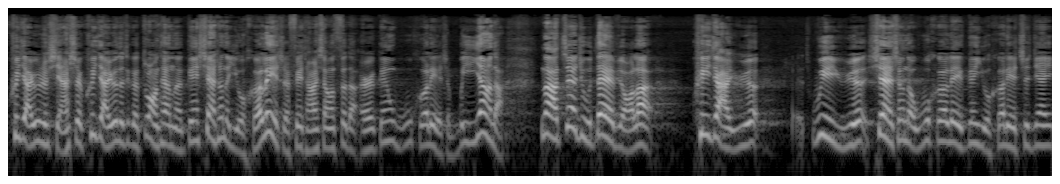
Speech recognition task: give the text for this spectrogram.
盔甲鱼是显示盔甲鱼的这个状态呢，跟现生的有颌类是非常相似的，而跟无颌类是不一样的。那这就代表了。盔甲鱼位于现生的无颌类跟有颌类之间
